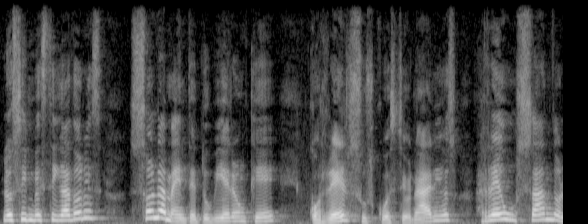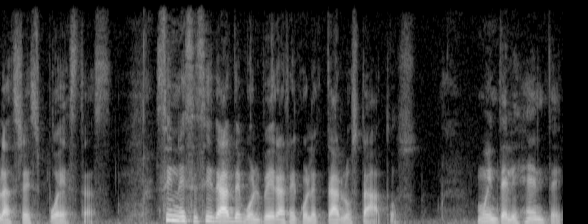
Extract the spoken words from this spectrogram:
los investigadores solamente tuvieron que correr sus cuestionarios rehusando las respuestas, sin necesidad de volver a recolectar los datos. Muy inteligente,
